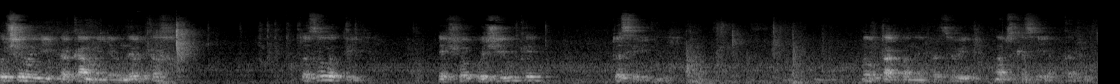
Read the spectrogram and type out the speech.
у чоловіка камені в нирках, то золотий. Якщо у жінки, то срібний. Ну так вони працюють, навсказі, як кажуть.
